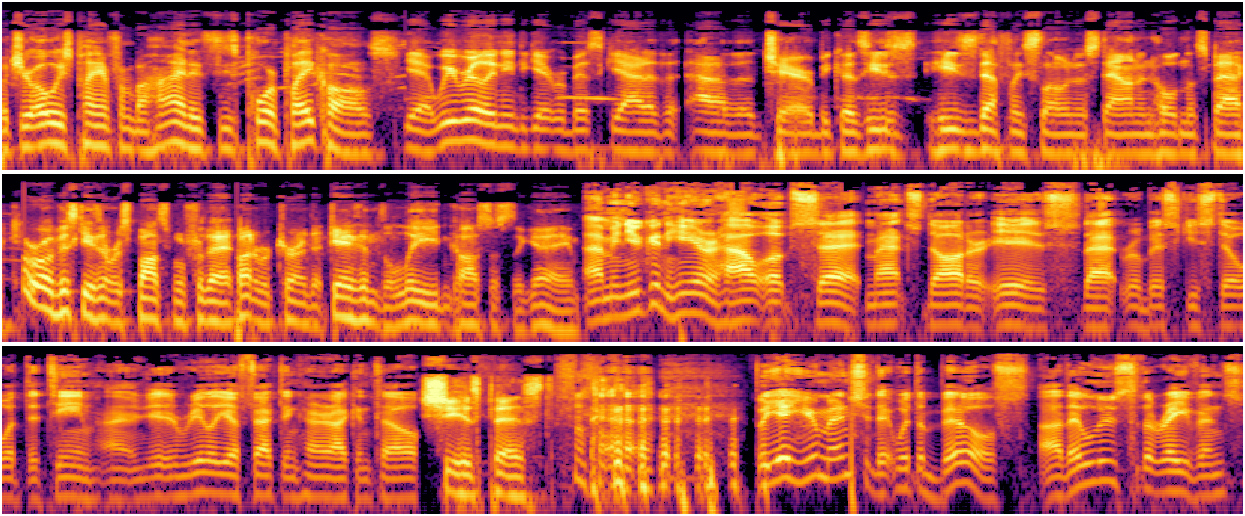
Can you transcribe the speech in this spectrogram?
but you're always playing from behind. It's these poor play calls. Yeah, we really need to get Robiskie out of the out of the chair because he's he's definitely slowing us down and holding us back. Robiskie isn't responsible for that punt return that gave them the lead and cost us the game. I mean, you can hear how upset Matt's daughter is that Robiskie's still with the team. I mean, it really affecting her. I can tell. She is pissed. but yeah, you mentioned it with the Bills. Uh, they lose to the Ravens,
